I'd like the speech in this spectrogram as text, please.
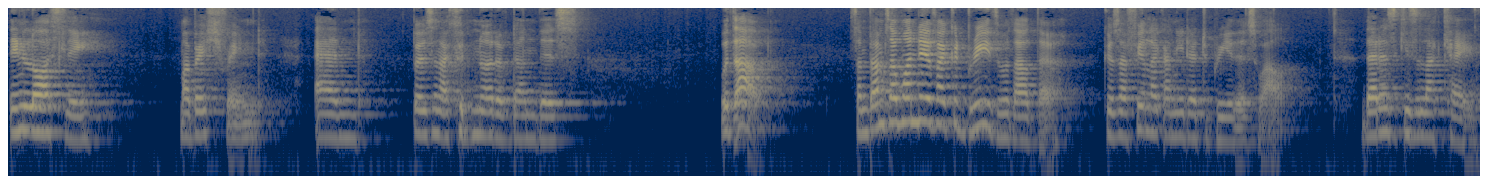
Then lastly, my best friend and person I could not have done this without. Sometimes I wonder if I could breathe without her, because I feel like I needed to breathe as well. That is Gisela K.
